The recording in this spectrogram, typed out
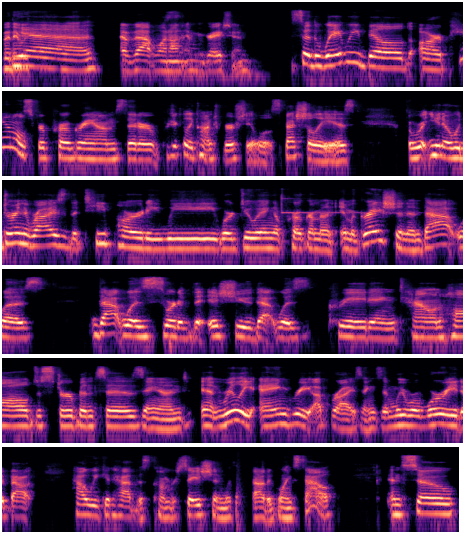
But there yeah, of that one on immigration so the way we build our panels for programs that are particularly controversial especially is you know during the rise of the tea party we were doing a program on immigration and that was that was sort of the issue that was creating town hall disturbances and and really angry uprisings and we were worried about how we could have this conversation without it going south and so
